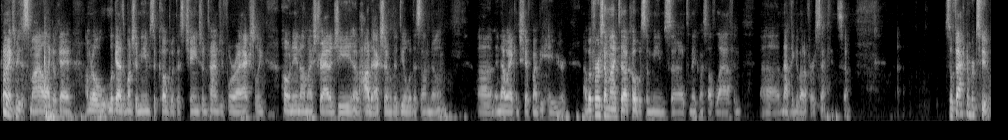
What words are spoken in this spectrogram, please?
kind of makes me just smile like okay i'm going to look at a bunch of memes to cope with this change sometimes before i actually hone in on my strategy of how to actually I'm going to deal with this unknown um, and that way I can shift my behavior. Uh, but first, I might uh, cope with some memes uh, to make myself laugh and uh, not think about it for a second. So, So, fact number two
